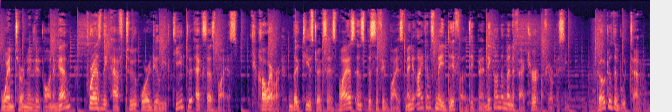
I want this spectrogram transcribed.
When turning it on again, press the F2 or Delete key to access BIOS. However, the keys to access BIOS and specific BIOS menu items may differ depending on the manufacturer of your PC. Go to the Boot tab,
